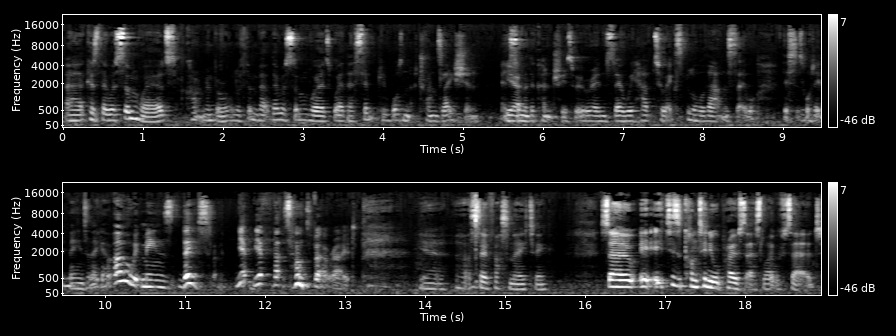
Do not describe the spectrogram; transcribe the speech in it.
because uh, there were some words, I can't remember all of them, but there were some words where there simply wasn't a translation in yeah. some of the countries we were in. So we had to explore that and say, well, this is what it means. And they go, oh, it means this. Yep, yep, that sounds about right. Yeah, that's so fascinating. So it, it is a continual process, like we've said.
